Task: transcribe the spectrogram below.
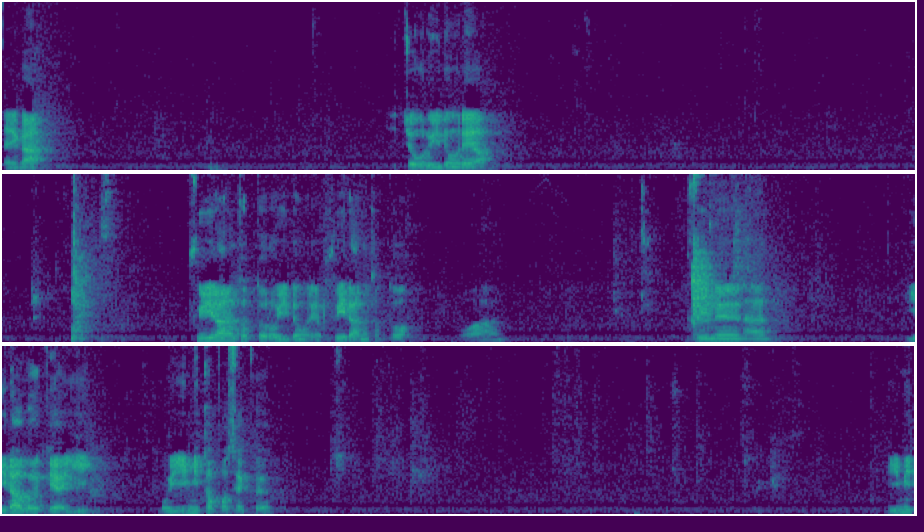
자, 얘가 이쪽으로 이동을 해요. V라는 속도로 이동을 해요. V라는 속도. 와. V는 한 2라고 할게요. 2. 뭐 2m per sec. (2m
